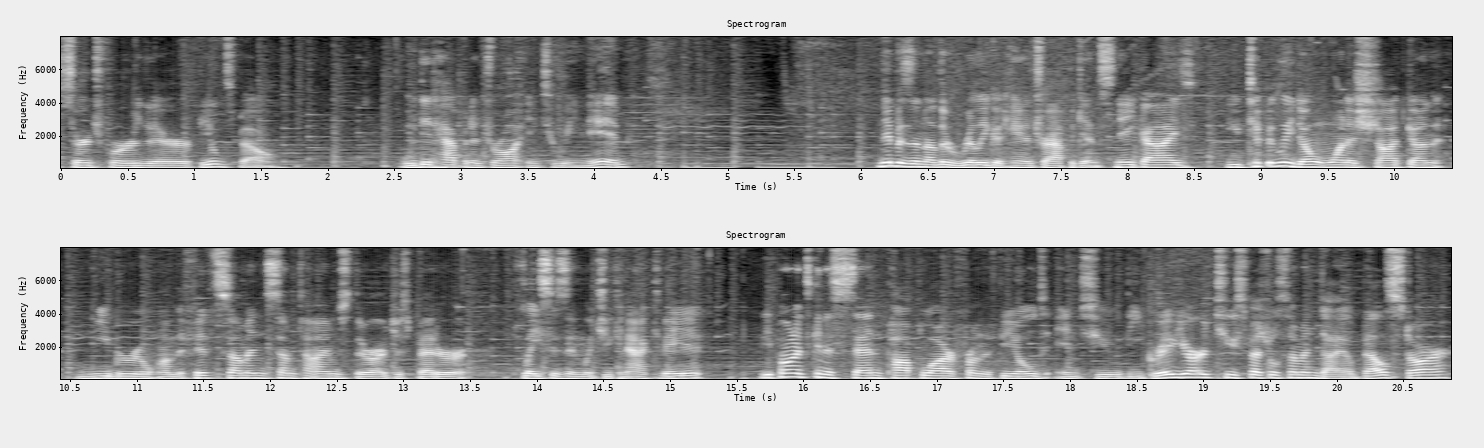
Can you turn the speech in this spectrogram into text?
search for their field spell. We did happen to draw into a Nib, Nib is another really good hand trap against Snake Eyes. You typically don't want to shotgun Nibiru on the 5th summon, sometimes there are just better places in which you can activate it. The opponent's going to send Poplar from the field into the graveyard to special summon Diabellstar,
